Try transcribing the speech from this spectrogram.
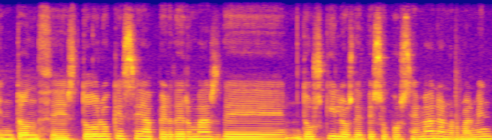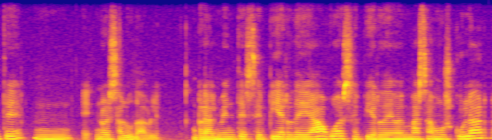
Entonces, todo lo que sea perder más de 2 kilos de peso por semana normalmente mm, eh, no es saludable. Realmente se pierde agua, se pierde masa muscular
